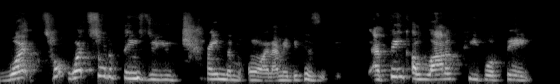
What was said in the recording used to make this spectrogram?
what to- what sort of things do you train them on? I mean, because I think a lot of people think,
